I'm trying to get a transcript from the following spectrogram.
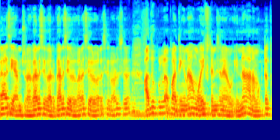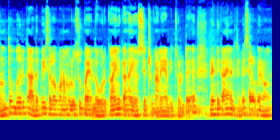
வேலை செய்ய ஆரம்பிச்சிடுவார். வேலை செய்வார் வேலை செய்வார் வேலை செய்வார் வேலை செய்வார் வேலை செய்வார். அதுக்குள்ளே பார்த்தீங்கன்னா அவங்க ஒய்ஃப் டென்ஷன் ஆகிடும் என்ன நம்மக்கிட்ட தொண்ணூத்தொம்பது இருக்குது அதை போய் செலவு பண்ணாமல் லூசு பையன் அந்த ஒரு காயினுக்காக யோசிச்சுட்ருக்கானே அப்படின்னு சொல்லிட்டு ரெண்டு காயின் எடுத்துகிட்டு போய் செலவு பண்ணிடுவாங்க.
